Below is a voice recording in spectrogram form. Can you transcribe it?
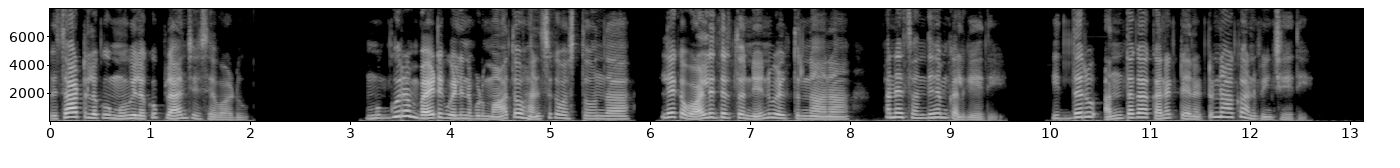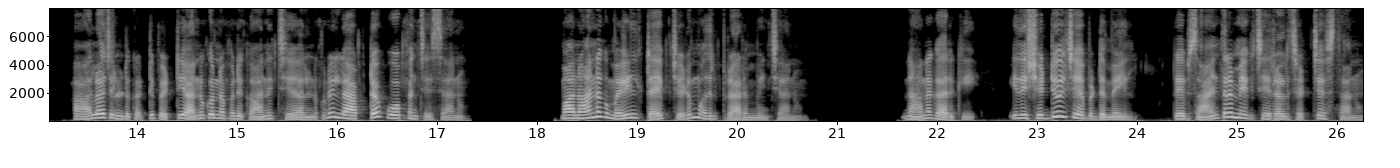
రిసార్టులకు మూవీలకు ప్లాన్ చేసేవాడు. ముగ్గురం బయటకు వెళ్ళినప్పుడు మాతో హన్సిక వస్తోందా? లేక వాళ్ళిద్దరితో నేను వెళ్తున్నానా? అనే సందేహం కలిగేది. ఇద్దరూ అంతగా కనెక్ట్ అయినట్టు నాకు అనిపించేది. ఆలోచనలు కట్టిపెట్టి అనుకున్న పని కానిచ్చేయాలనుకుని ల్యాప్టాప్ ఓపెన్ చేశాను. మా నాన్నకు మెయిల్ టైప్ చేయడం మొదలు ప్రారంభించాను. నాన్నగారికి ఇది షెడ్యూల్ చేయబడ్డ మెయిల్. రేపు సాయంత్రం మీకు చేరాలి సెట్ చేస్తాను.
